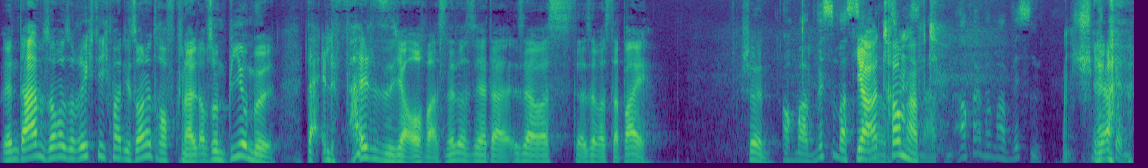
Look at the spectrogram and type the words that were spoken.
Wenn da im Sommer so richtig mal die Sonne drauf knallt auf so einen Biomüll, da entfaltet sich ja auch was, ne? Das ist ja, da ist ja was, da ist ja was dabei. Schön. Auch mal wissen, was die Ja, anderen zu traumhaft. essen hatten. Auch einfach mal wissen. Schmecken.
